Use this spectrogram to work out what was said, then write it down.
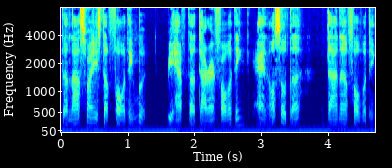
the last one is the forwarding mode. We have the direct forwarding and also the tunnel forwarding.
